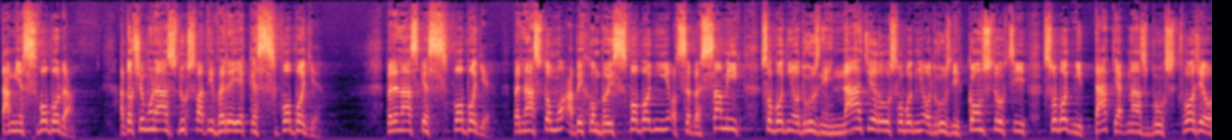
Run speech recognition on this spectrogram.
tam je svoboda. A to, čemu nás Duch Svatý vede, je ke svobodě. Vede nás ke svobodě. Vede nás tomu, abychom byli svobodní od sebe samých, svobodní od různých nátěrů, svobodní od různých konstrukcí, svobodní tak, jak nás Bůh stvořil.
